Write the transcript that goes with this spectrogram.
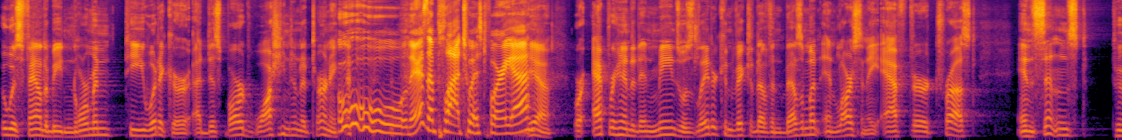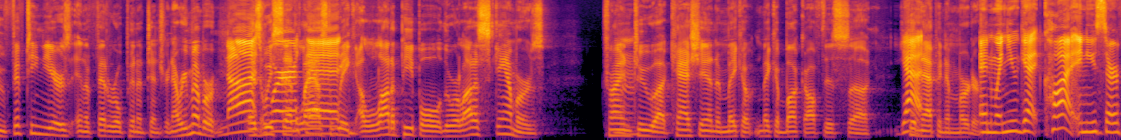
who was found to be Norman T. Whitaker, a disbarred Washington attorney. Ooh, there's a plot twist for you. Yeah, were apprehended and Means was later convicted of embezzlement and larceny after trust and sentenced to 15 years in a federal penitentiary. Now remember, Not as we said last it. week, a lot of people, there were a lot of scammers trying to uh, cash in and make a make a buck off this uh, Yeah. kidnapping and murder. And when you get caught and you serve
